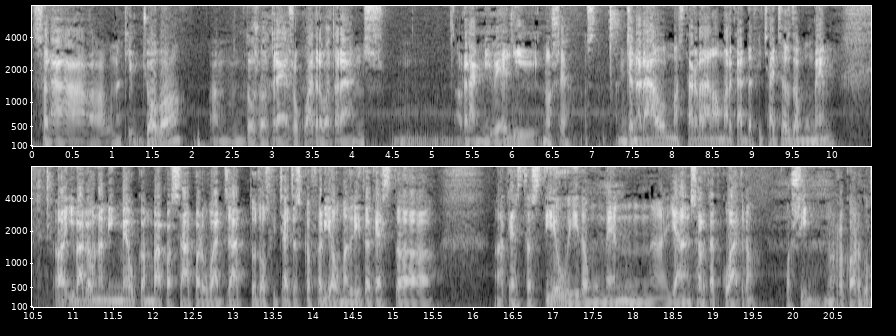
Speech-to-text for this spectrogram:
serà un equip jove amb dos o tres o quatre veterans a gran nivell i no sé, en general m'està agradant el mercat de fitxatges de moment eh, hi va haver un amic meu que em va passar per WhatsApp tots els fitxatges que faria el Madrid aquesta, aquest estiu i de moment eh, ja han encertat 4 o 5, no recordo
